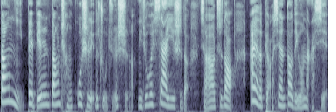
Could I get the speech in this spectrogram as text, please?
当你被别人当成故事里的主角时呢，你就会下意识的想要知道爱的表现到底有哪些。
